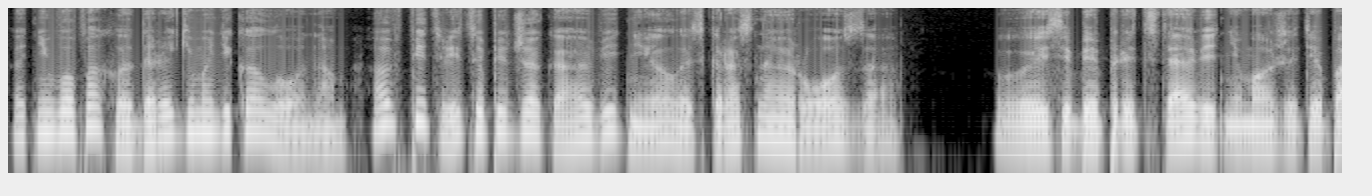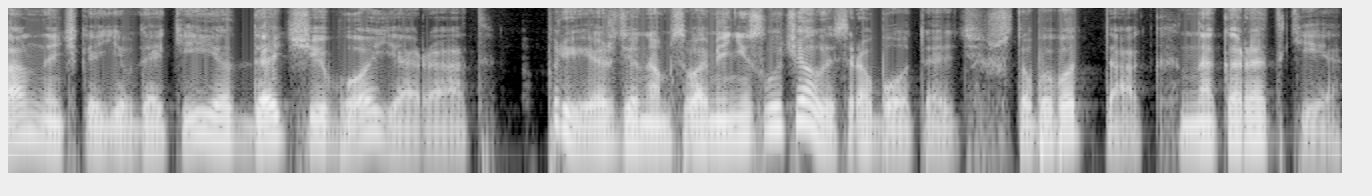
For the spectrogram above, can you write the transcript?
От него пахло дорогим одеколоном, а в петрице пиджака виднелась красная роза. «Вы себе представить не можете, панночка Евдокия, до чего я рад!» Прежде нам с вами не случалось работать, чтобы вот так, на коротке,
